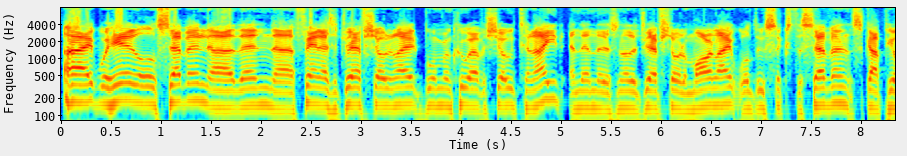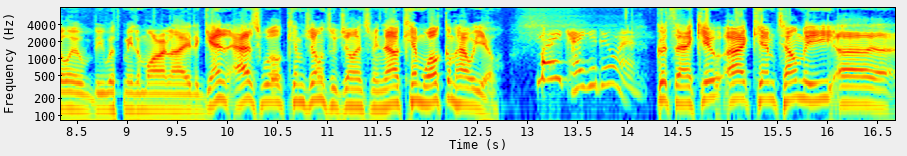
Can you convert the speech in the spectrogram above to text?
All right, we're here till seven. Uh, then uh, fan has a draft show tonight. Boomer and crew have a show tonight, and then there's another draft show tomorrow night. We'll do six to seven. Scott Pioli will be with me tomorrow night again, as will Kim Jones, who joins me now. Kim, welcome. How are you? Mike, how you doing? Good, thank you. All right, Kim, tell me uh,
